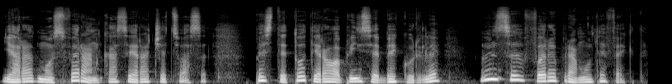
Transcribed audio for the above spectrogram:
iar atmosfera în casă era cețoasă. Peste tot erau aprinse becurile, însă fără prea mult efect.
